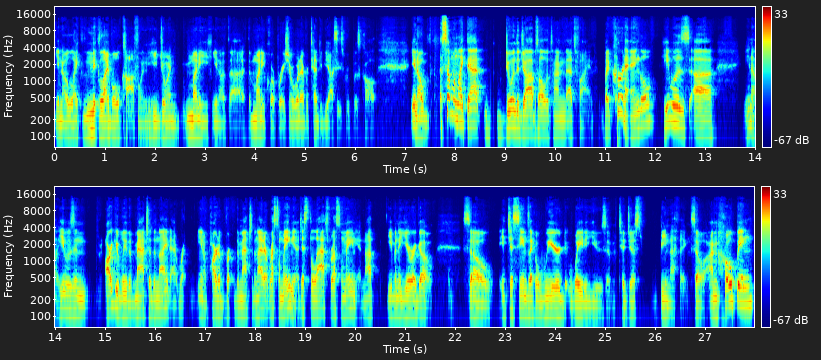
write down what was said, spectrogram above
you know, like Nikolai Volkov when he joined Money, you know, the, the Money Corporation or whatever Ted DiBiase's group was called. You know, someone like that doing the jobs all the time, that's fine. But Kurt Angle, he was uh, you know, he was in arguably the match of the night at, you know, part of the match of the night at WrestleMania, just the last WrestleMania, not even a year ago. So it just seems like a weird way to use him to just be nothing. So I'm hoping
